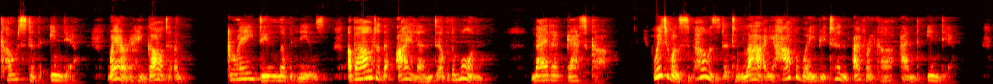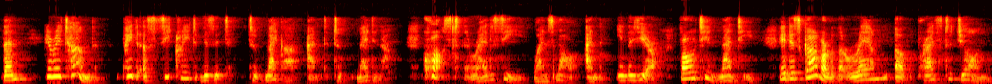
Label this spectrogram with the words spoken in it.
coast of India, where he got a great deal of news about the island of the moon, Madagascar, which was supposed to lie halfway between Africa and India. Then he returned, paid a secret visit to Mecca and to Medina crossed the Red Sea once more, and in the year 1490 he discovered the realm of Prester John,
